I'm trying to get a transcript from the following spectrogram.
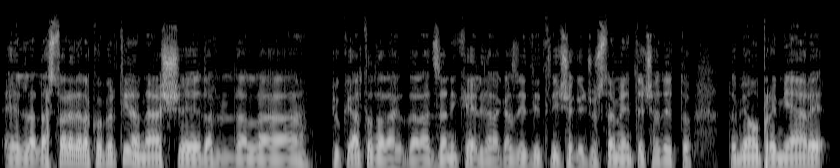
La, la, storia della copertina nasce da, dalla, più che altro dalla, dalla Zanichelli, dalla casa editrice che giustamente ci ha detto dobbiamo premiare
